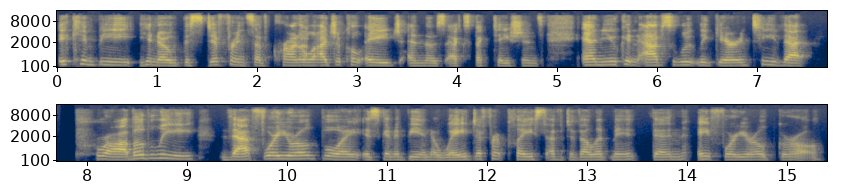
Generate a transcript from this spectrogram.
It can be, you know, this difference of chronological age and those expectations. And you can absolutely guarantee that probably that four year old boy is going to be in a way different place of development than a four year old girl.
